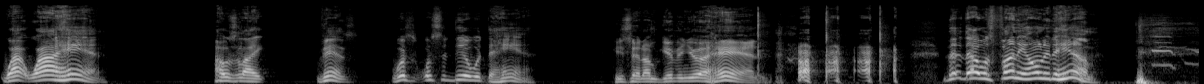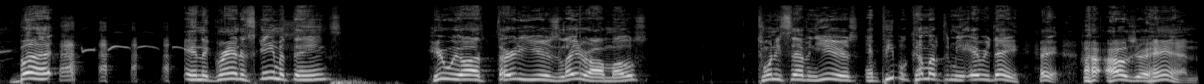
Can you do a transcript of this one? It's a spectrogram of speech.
Why why hand? I was like, Vince, what's what's the deal with the hand? He said, I'm giving you a hand. that, that was funny only to him. but in the grander scheme of things, here we are 30 years later almost, 27 years, and people come up to me every day. Hey, how's your hand?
